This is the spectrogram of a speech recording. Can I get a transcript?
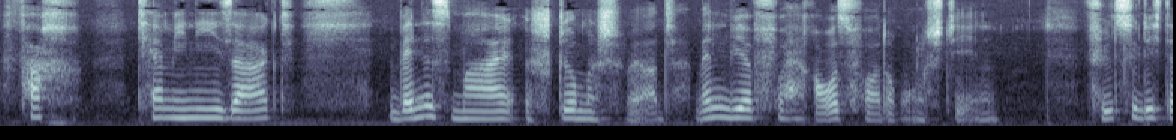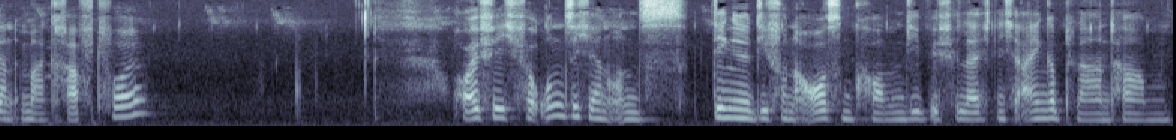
Fachtermini sagt, wenn es mal stürmisch wird, wenn wir vor Herausforderungen stehen. Fühlst du dich dann immer kraftvoll? Häufig verunsichern uns Dinge, die von außen kommen, die wir vielleicht nicht eingeplant haben.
